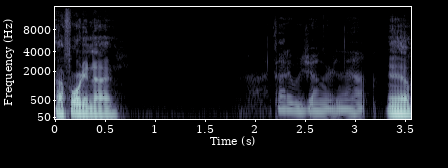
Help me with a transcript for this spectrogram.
Uh, 49. i thought he was younger than that Yeah.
